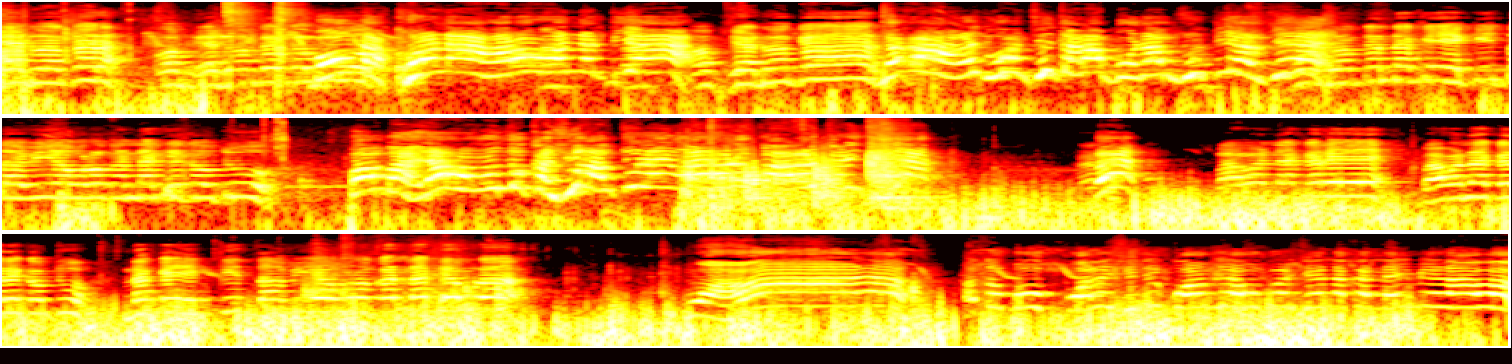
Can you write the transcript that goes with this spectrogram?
હેડ વગર હેડ વગર બહુ ના વગર નકા હાલે જ હોન છે તારા બોડામ છૂટી આવશે હેડ વગર નાખે એકી તવી અવળો કર નાખે કહું છું. પણ બહેરા હોમું તો કશું આવતું નહીં મારો પાવર કરી દીધા હે? પાવર ના કરે પાવર ના કરે કહું છું. નાખે એકી તવી અવળો કર નાખે હમણાં. વાહ આ તો બહુ પોલિસીથી કોમ લેવું પડશે નકર નહીં મેળ આવે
